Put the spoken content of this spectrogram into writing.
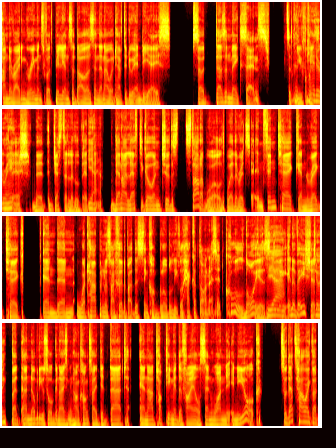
underwriting agreements worth billions of dollars and then I would have to do NDAs. So it doesn't make sense. A That's use quite case a range. there, that- just a little bit. Yeah. Then I left to go into the startup world, whether it's in fintech and reg tech. And then what happened was I heard about this thing called Global Legal Hackathon. I said, cool, lawyers Yeah. doing innovation. Doing- but uh, nobody was organizing in Hong Kong. So I did that. And our top team made the finals and won in New York. So that's how I got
